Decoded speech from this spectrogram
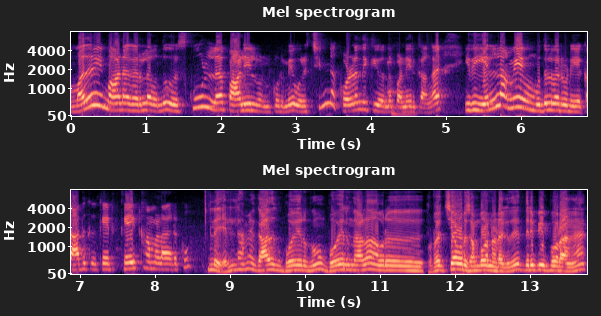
மதுரை மாநகர்ல வந்து ஒரு ஸ்கூல்ல பாலியல் வன்கொடுமை ஒரு சின்ன குழந்தைக்கு வந்து பண்ணியிருக்காங்க இது எல்லாமே முதல்வருடைய காதுக்கு கேட் கேட்காமலா இருக்கும்? இல்ல எல்லாமே காதுக்கு போயிருக்கும். போயிருந்தாலும் அவரு தொடர்ச்சியா ஒரு சம்பவம் நடக்குது. திருப்பி போறாங்க.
